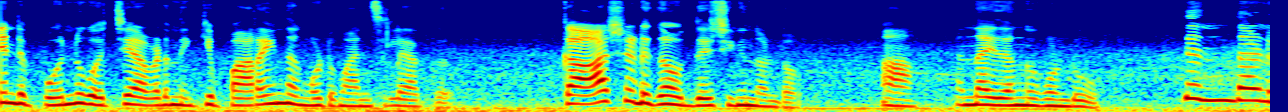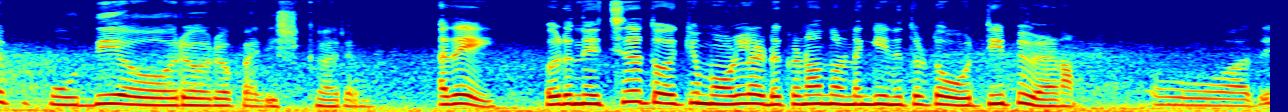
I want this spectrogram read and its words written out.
എന്റെ പൊന്നു കൊച്ചെ അവിടെ നിൽക്കി പറയുന്നത് അങ്ങോട്ട് മനസ്സിലാക്ക്. കാശ് എടുക്കാൻ ഉദ്ദേശിക്കുന്നുണ്ടോ? ആ എന്നാ ഇതങ്ങ് കൊണ്ടുപോകും. ഇതെന്താണ് ഇപ്പോൾ പുതിയ ഓരോരോ പരിഷ്കാരം? അതേ ഒരു നിശ്ചിത തോക്കി മുകളിൽ എടുക്കണമെന്നുണ്ടെങ്കിൽ ഇനി തൊട്ട് ഒ ടി പി വേണം. അത്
